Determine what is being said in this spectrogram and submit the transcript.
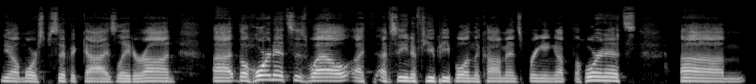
you know, more specific guys later on. Uh, the Hornets as well. I, have seen a few people in the comments bringing up the Hornets. Um,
